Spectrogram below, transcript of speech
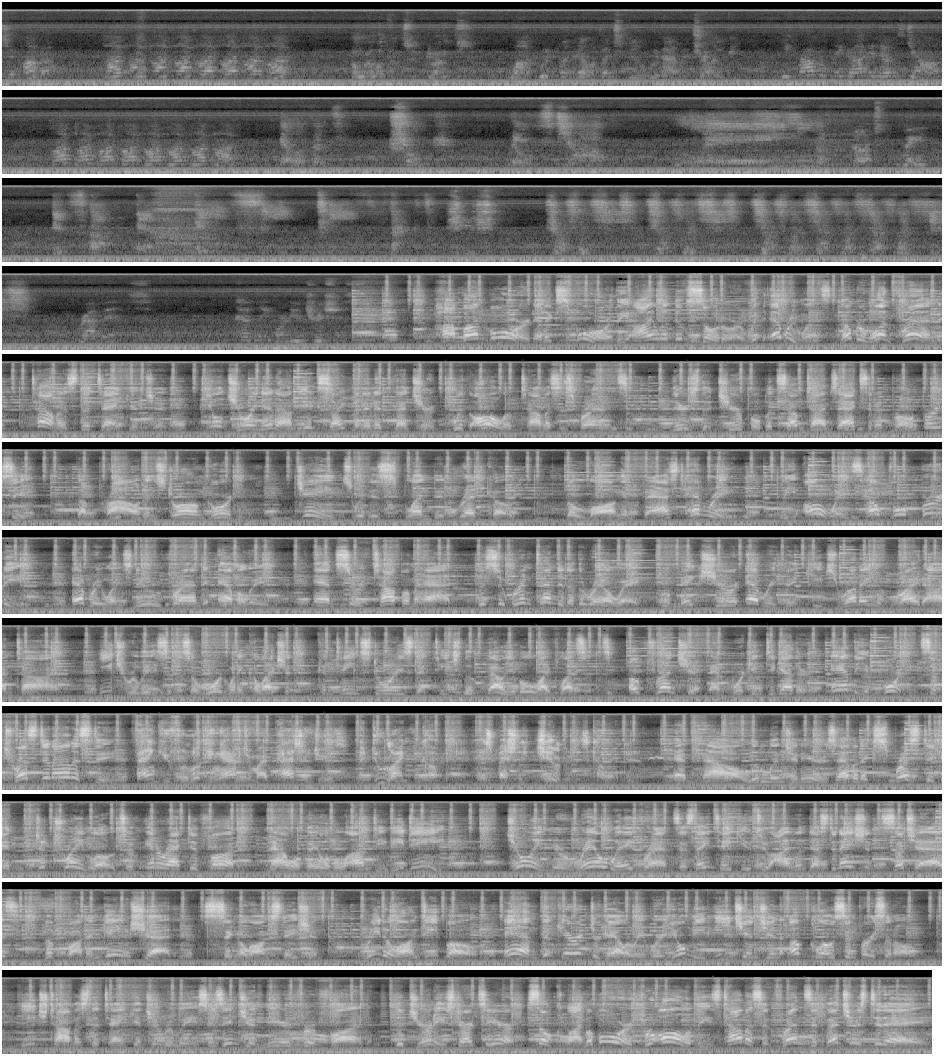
情况的，团团团团团团团。Hop on board and explore the island of Sodor with everyone's number one friend, Thomas the Tank Engine. You'll join in on the excitement and adventure with all of Thomas's friends. There's the cheerful but sometimes accident-prone Percy, the proud and strong Gordon, James with his splendid red coat, the long and fast Henry, the always helpful Bertie, everyone's new friend Emily, and Sir Topham Hatt, the superintendent of the railway, who makes sure everything keeps running right on time. Each release in this award winning collection contains stories that teach the valuable life lessons of friendship and working together, and the importance of trust and honesty. Thank you for looking after my passengers. I do like the company, especially children's company. And now, Little Engineers have an express ticket to trainloads of interactive fun, now available on DVD. Join your railway friends as they take you to island destinations such as the Fun and Game Shed, Sing Along Station, Read Along Depot, and the Character Gallery where you'll meet each engine up close and personal. Each Thomas the Tank Engine release is engineered for fun. The journey starts here, so climb aboard for all of these Thomas and Friends adventures today.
